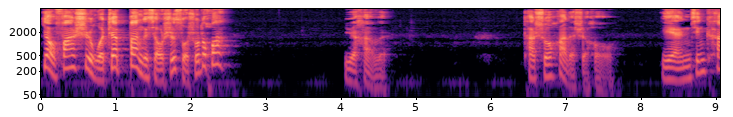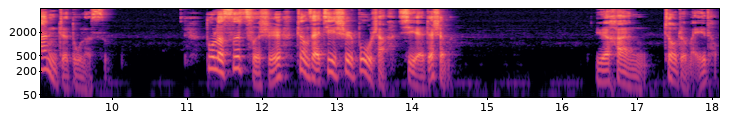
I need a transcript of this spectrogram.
要发誓我这半个小时所说的话。”约翰问。他说话的时候，眼睛看着杜勒斯。杜勒斯此时正在记事簿上写着什么。约翰皱着眉头，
